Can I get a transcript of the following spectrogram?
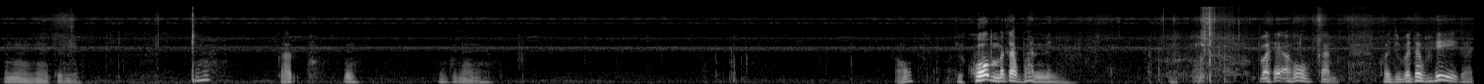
อันนี้เนี่ยเต็มเลยโอ้ตัดเบิ่งเบิ่งไปไหนอยเอาที่โคมมาจากพันนี่ไปเอากันคนจะไปทั้งพี่กัน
